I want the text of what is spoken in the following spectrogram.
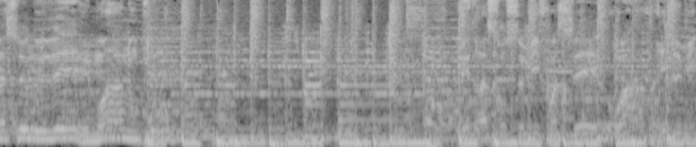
va se lever et moi non plus. Les draps sont semi-froissés, le roi est demi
